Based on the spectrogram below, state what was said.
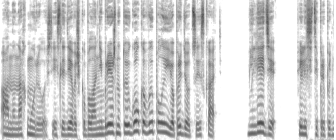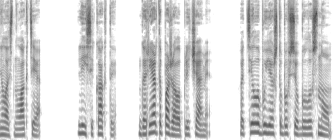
Анна нахмурилась. Если девочка была небрежна, то иголка выпала, ее придется искать. «Миледи!» — Фелисити приподнялась на локте. «Лиси, как ты?» Гарьярда пожала плечами. «Хотела бы я, чтобы все было сном».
